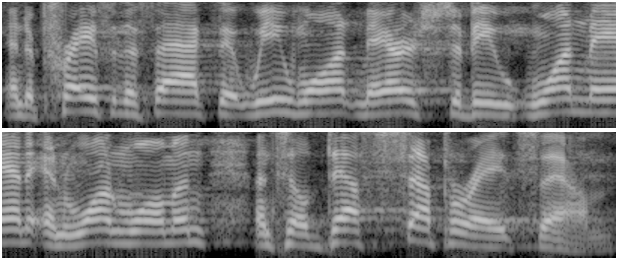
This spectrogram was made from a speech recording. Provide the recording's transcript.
and to pray for the fact that we want marriage to be one man and one woman until death separates them.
